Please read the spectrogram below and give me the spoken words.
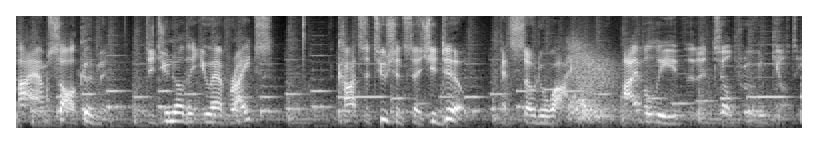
Hi, I'm Saul Goodman. Did you know that you have rights? The Constitution says you do and so do I. I believe that until proven guilty,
